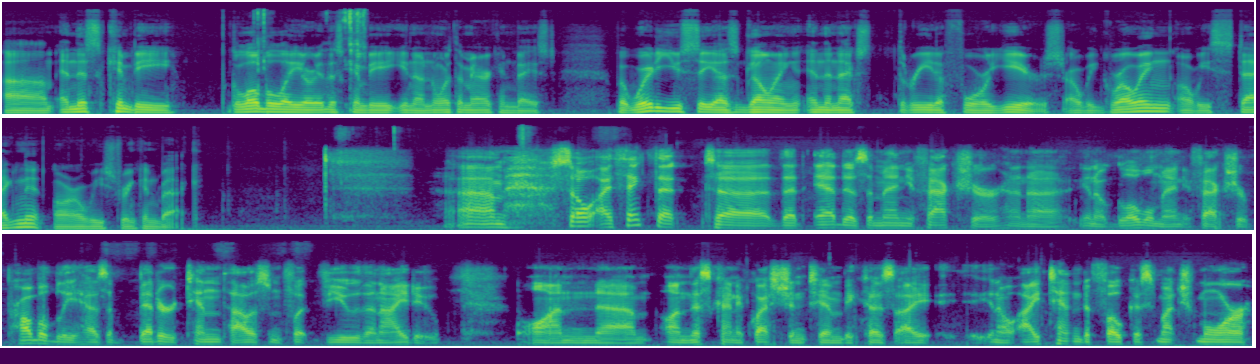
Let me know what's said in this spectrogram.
Um, and this can be globally, or this can be you know North American based. But where do you see us going in the next three to four years? Are we growing? Are we stagnant? Or are we shrinking back? Um, so I think that uh, that Ed, as a manufacturer and a you know global manufacturer, probably has a better ten thousand foot view than I do on um, on this kind of question, Tim, because I you know I tend to focus much more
